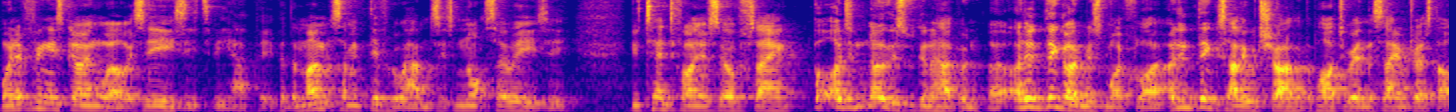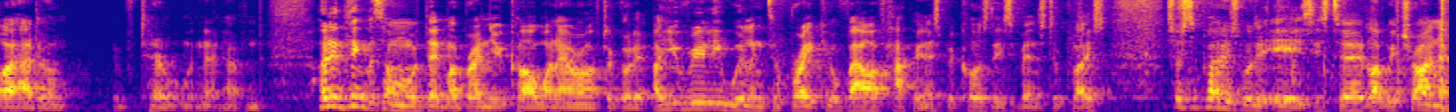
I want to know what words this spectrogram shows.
When everything is going well, it's easy to be happy. But the moment something difficult happens, it's not so easy. You tend to find yourself saying, but I didn't know this was going to happen. I, I didn't think I'd miss my flight. I didn't think Sally would show up at the party wearing the same dress that I had on. It was terrible when that happened. I didn't think that someone would dent my brand new car one hour after I got it. Are you really willing to break your vow of happiness because these events took place? So I suppose what it is, is to, like, we're trying to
